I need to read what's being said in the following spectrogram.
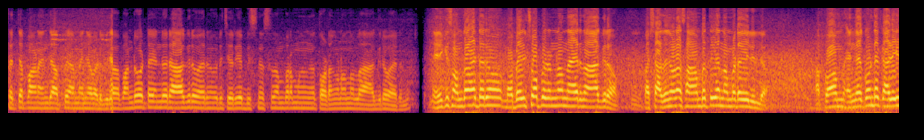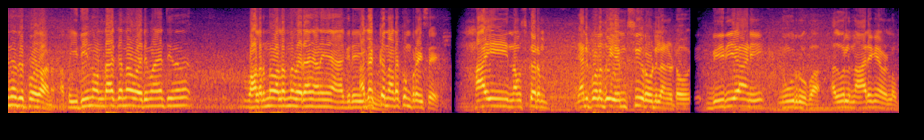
സെറ്റപ്പാണ് എന്റെ അപ്പയും അമ്മേനെ പഠിപ്പിച്ചത്. പണ്ട് തൊട്ടേ എന്റെ ഒരു ആഗ്രഹമായിരുന്നു ഒരു ചെറിയ ബിസിനസ് സംരംഭം തുടങ്ങണം തുടങ്ങണമെന്നുള്ള ആഗ്രഹമായിരുന്നു. എനിക്ക് സ്വന്തമായിട്ടൊരു മൊബൈൽ ഷോപ്പ് ഇടണമെന്നായിരുന്നു ആഗ്രഹം. പക്ഷെ അതിനുള്ള സാമ്പത്തികം നമ്മുടെ കയ്യിലില്ല. അപ്പം എന്നെ കൊണ്ട് കഴിയുന്നത് ഇപ്പോൾ അതാണ്. അപ്പോൾ ഇതിൽ നിന്ന് ഉണ്ടാക്കുന്ന വരുമാനത്തിൽ നിന്ന് വളർന്ന് വളർന്ന് വരാനാണ് ഞാൻ ആഗ്രഹിക്കുന്നത്. അതൊക്കെ നടക്കും പ്രൈസേ. ഹായ് നമസ്കാരം. ഞാനിപ്പോൾ ഉള്ളത് എം സി റോഡിലാണ് കേട്ടോ. ബിരിയാണി നൂറ് രൂപ അതുപോലെ നാരങ്ങ വെള്ളം.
